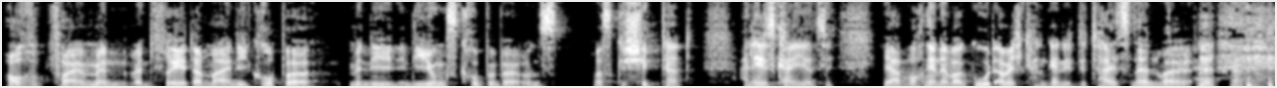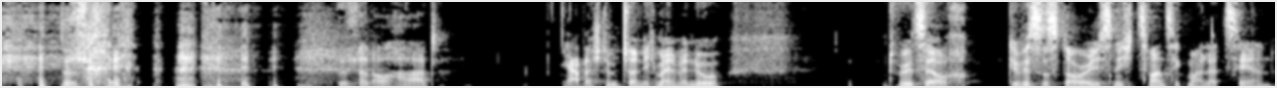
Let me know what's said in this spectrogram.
Auch vor allem, wenn, wenn Fred dann mal in die Gruppe, in die, in die Jungsgruppe bei uns was geschickt hat. Ah nee, das kann ich jetzt nicht. Ja, Wochenende war gut, aber ich kann keine Details nennen, weil ja, das, das ist halt auch hart. Ja, aber stimmt schon. Ich meine, wenn du, du willst ja auch gewisse Stories nicht 20 Mal erzählen.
